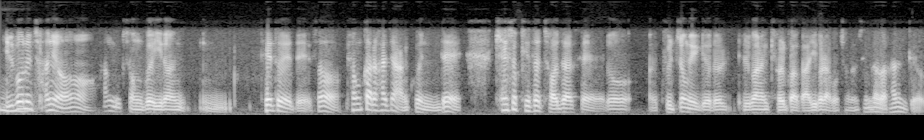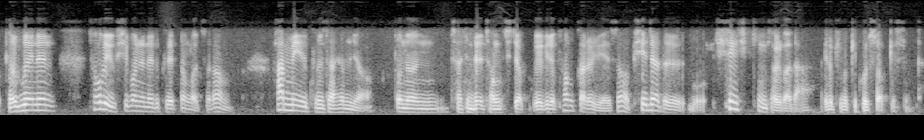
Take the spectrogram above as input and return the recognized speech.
음. 일본은 전혀 한국 정부의 이런 음, 태도에 대해서 평가를 하지 않고 있는데 계속해서 저자세로 굴종 외교를 일관한 결과가 이거라고 저는 생각을 하는데요. 결국에는 1965년에도 그랬던 것처럼 한미일 군사 협력 또는 자신들의 정치적 외교적 성과를 위해서 피해자들 뭐 희생시킨 결과다 이렇게밖에 볼 수 없겠습니다.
